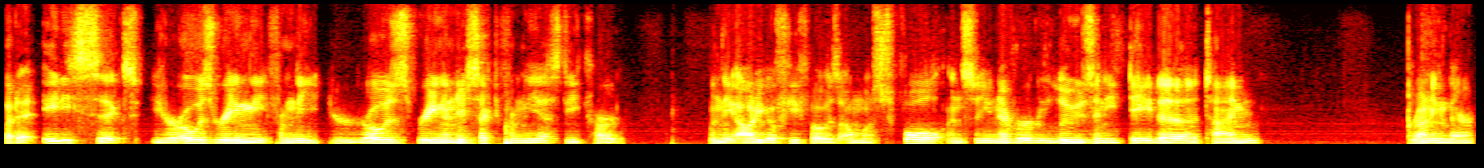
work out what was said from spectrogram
But at 86, you're always reading the from the you're always reading a new sector from the SD card when the audio FIFO is almost full, and so you never lose any data time running there.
